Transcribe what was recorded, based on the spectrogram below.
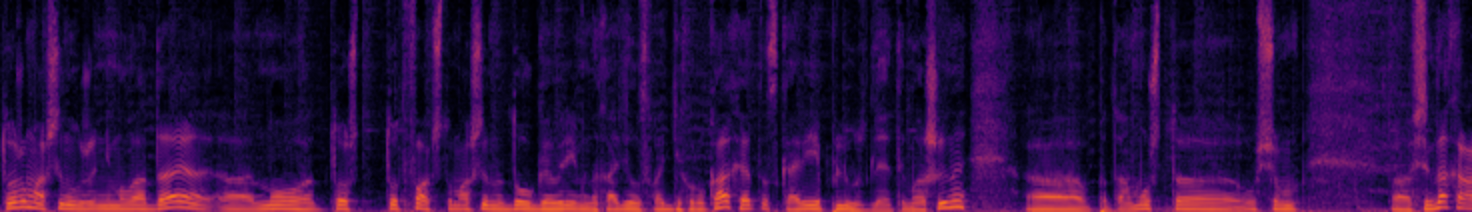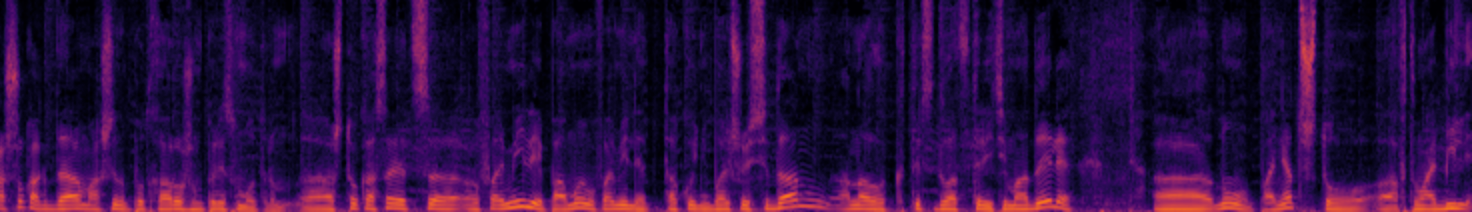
тоже машина уже не молодая, а, но то, что, тот факт, что машина долгое время находилась в одних руках, это скорее плюс для этой машины, а, потому что, в общем, Э, всегда хорошо, когда машина под хорошим присмотром. А что касается э, фамилии, по-моему, фамилия такой небольшой седан, аналог 323 модели. А, ну, понятно, что автомобили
